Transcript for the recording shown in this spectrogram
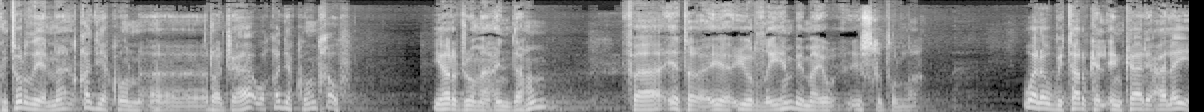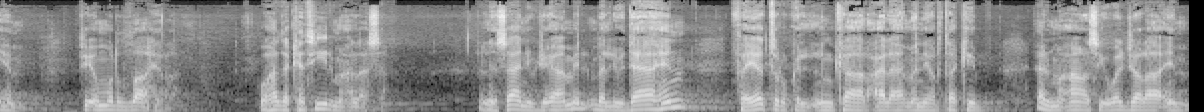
أن ترضي الناس قد يكون آه، رجاء وقد يكون خوف. يرجو ما عندهم فيرضيهم بما يسخط الله. ولو بترك الإنكار عليهم في أمور الظاهرة وهذا كثير مع الأسف الإنسان يجامل بل يداهن فيترك الإنكار على من يرتكب المعاصي والجرائم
